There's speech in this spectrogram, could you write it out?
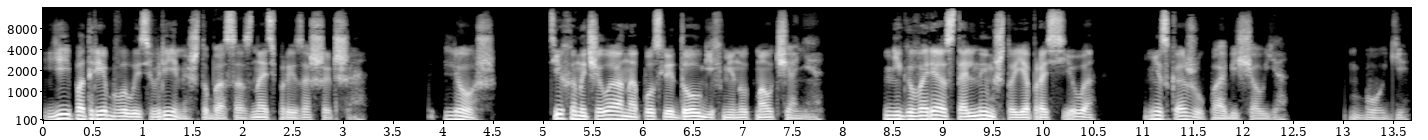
Ей потребовалось время, чтобы осознать произошедшее. «Лёш, Тихо начала она после долгих минут молчания. «Не говоря остальным, что я просила, не скажу», — пообещал я. «Боги,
